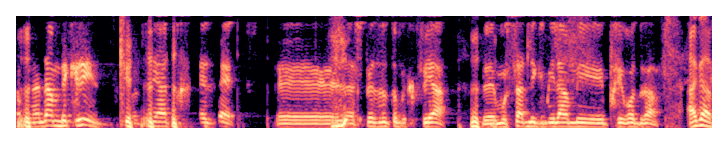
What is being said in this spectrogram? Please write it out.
הבן אדם בקריז, עוד שנייה צריך איזה, לאשפז אותו בכפייה, במוסד לגמילה מבחירות דראפט. אגב,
